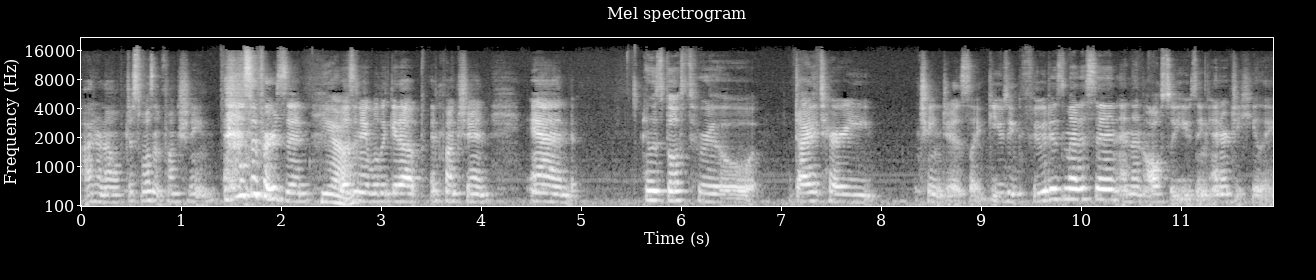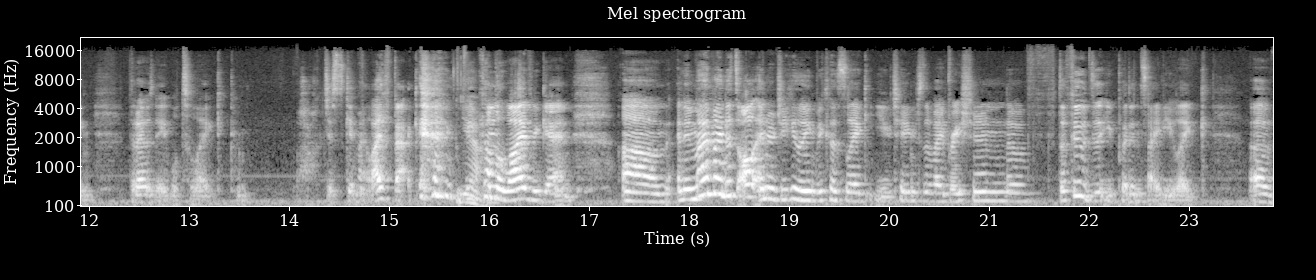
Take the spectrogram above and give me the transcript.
I don't know, just wasn't functioning as a person. Yeah. Wasn't able to get up and function. And it was both through dietary changes, like using food as medicine, and then also using energy healing, that I was able to, like, com- just get my life back, Yeah. become alive again. Um, and in my mind, it's all energy healing because like you change the vibration of the foods that you put inside you. Like a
